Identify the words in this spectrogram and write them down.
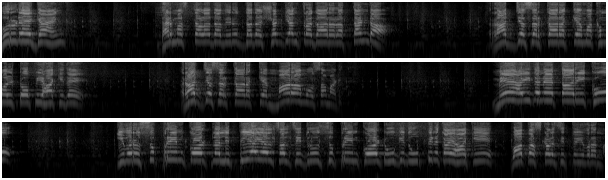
ಬುರುಡೆ gang ಧರ್ಮಸ್ಥಳದ ವಿರುದ್ಧದ ಷಡ್ಯಂತ್ರಗಾರರ ತಂಡ ರಾಜ್ಯ ಸರ್ಕಾರಕ್ಕೆ ಮಖಮಲ್ ಟೋಪಿ ಹಾಕಿದೆ. ರಾಜ್ಯ ಸರ್ಕಾರಕ್ಕೆ ಮಾರಾ ಮೋಸ ಮಾಡಿದೆ. ಮೇ ಐದನೇ ತಾರೀಕು ಇವರು ಸುಪ್ರೀಂ ಕೋರ್ಟ್ನಲ್ಲಿ ಪಿ ಐ ಎಲ್ ಸಲ್ಲಿಸಿದ್ರು. ಸುಪ್ರೀಂ ಕೋರ್ಟ್ ಉಗಿದು ಉಪ್ಪಿನಕಾಯಿ ಹಾಕಿ ವಾಪಸ್ ಕಳಿಸಿತ್ತು ಇವರನ್ನ.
